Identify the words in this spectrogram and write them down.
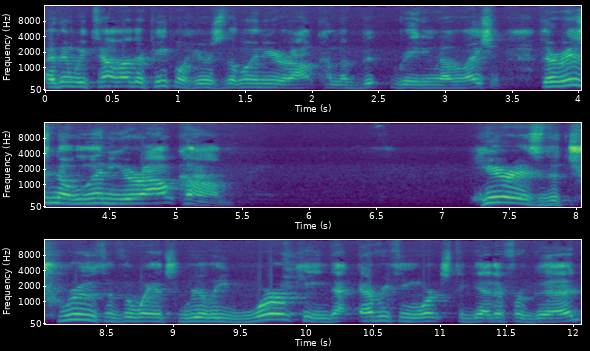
And then we tell other people, here's the linear outcome of reading Revelation. There is no linear outcome. Here is the truth of the way it's really working that everything works together for good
